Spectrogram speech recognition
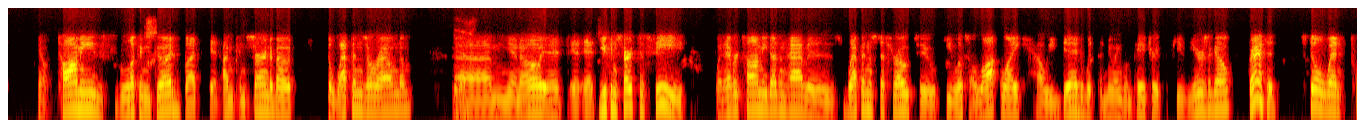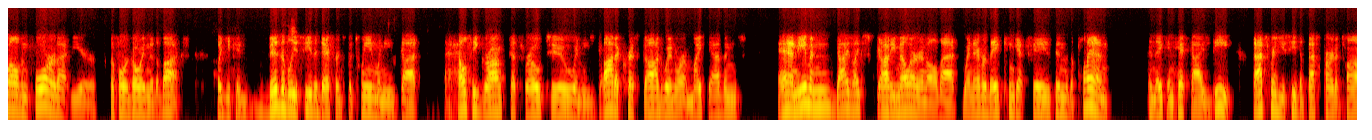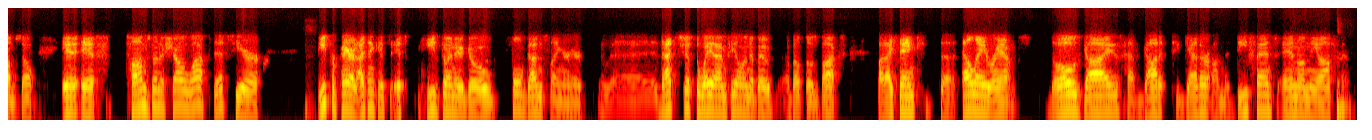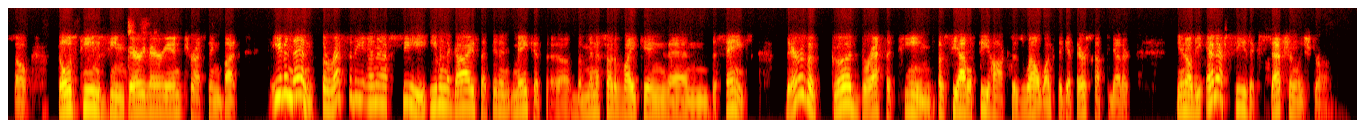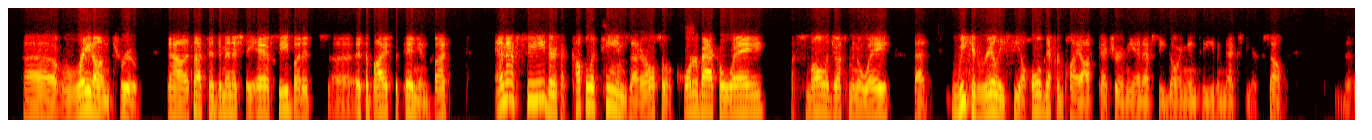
you know, Tommy's looking good, but it, I'm concerned about the weapons around him. Yeah. Um, you know, it, it, it, you can start to see whenever Tommy doesn't have his weapons to throw to, he looks a lot like how he did with the New England Patriots a few years ago. Granted, still went 12 and 4 that year before going to the Bucs, but you could visibly see the difference between when he's got a healthy Gronk to throw to, and he's got a Chris Godwin or a Mike Evans, and even guys like Scotty Miller and all that, whenever they can get phased into the plan and they can hit guys deep, that's where you see the best part of Tom. So if, Tom's going to show up this year, be prepared. I think it's it's he's going to go full gunslinger here. Uh, that's just the way I'm feeling about about those Bucs. But I think the LA Rams those guys have got it together on the defense and on the offense. So those teams seem very, very interesting. But even then, the rest of the NFC, even the guys that didn't make it, uh, the Minnesota Vikings and the Saints, there's a good breadth of teams of Seattle Seahawks as well once they get their stuff together. You know, the NFC is exceptionally strong, uh, right on through. Now, it's not to diminish the AFC, but it's uh, it's a biased opinion, but NFC, there's a couple of teams that are also a quarterback away, a small adjustment away, that we could really see a whole different playoff picture in the NFC going into even next year. So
